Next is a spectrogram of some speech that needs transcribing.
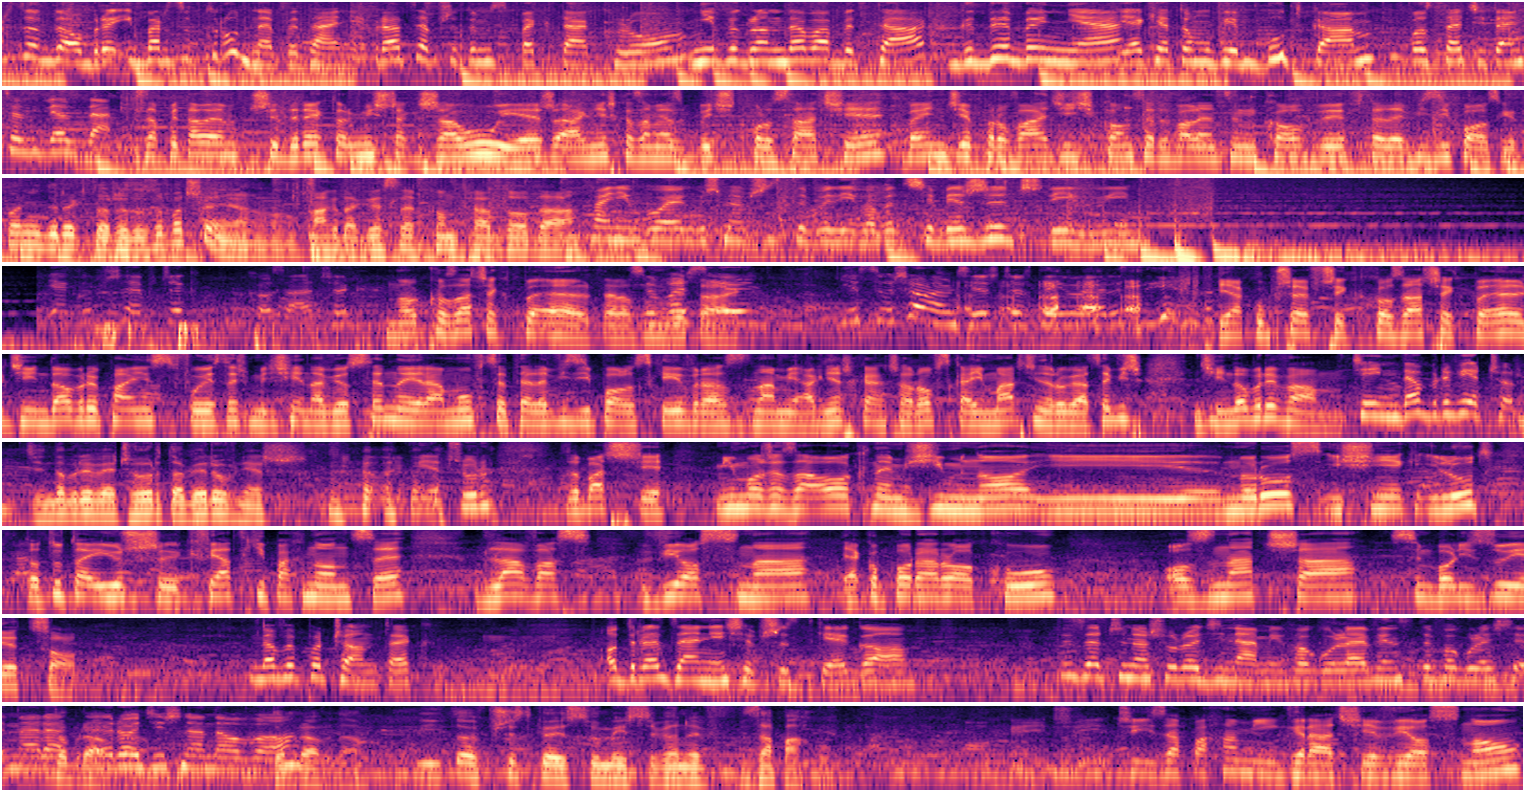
bardzo dobre i bardzo trudne pytanie. Praca przy tym spektaklu nie wyglądałaby tak, gdyby nie, jak ja to mówię, bootcamp w postaci tańca z gwiazdami. Zapytałem, czy dyrektor Miszczak żałuje, że Agnieszka zamiast być w Polsacie będzie prowadzić koncert walentynkowy w telewizji polskiej. Panie dyrektorze, do zobaczenia. No. Magda Gessler kontra Doda. Fajnie było, jakbyśmy wszyscy byli wobec siebie życzliwi. Jakub Szewczyk, kozaczek. No kozaczek.pl teraz No mówię właśnie, tak. Nie słyszałam cię jeszcze w tej wersji. Jakub Szewczyk, kozaczek.pl. Dzień dobry Państwu. Jesteśmy dzisiaj na wiosennej ramówce telewizji polskiej. Wraz z nami Agnieszka Czarowska i Marcin Rogacewicz. Dzień dobry Wam. Dzień dobry wieczór. Dzień dobry wieczór, tobie również. Dobry wieczór. Zobaczcie, mimo że za oknem zimno i mróz, i śnieg, i lód, to tutaj już kwiatki pachnące. Dla Was wiosna jako pora roku oznacza, symbolizuje co? Nowy początek, odradzanie się wszystkiego. Ty zaczynasz urodzinami w ogóle, więc ty w ogóle się nara- To prawda. rodzisz na nowo. To prawda. I to wszystko jest umiejscowione w zapachu. Okej, czyli, czyli zapachami gracie wiosną.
